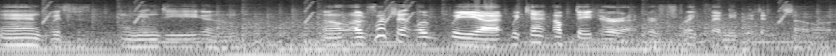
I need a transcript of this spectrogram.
And with Mindy, um, well, unfortunately, we uh, we can't update her uh, her strength any bit, so uh,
